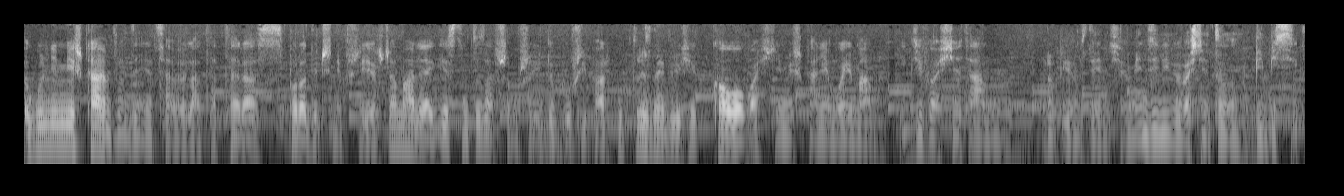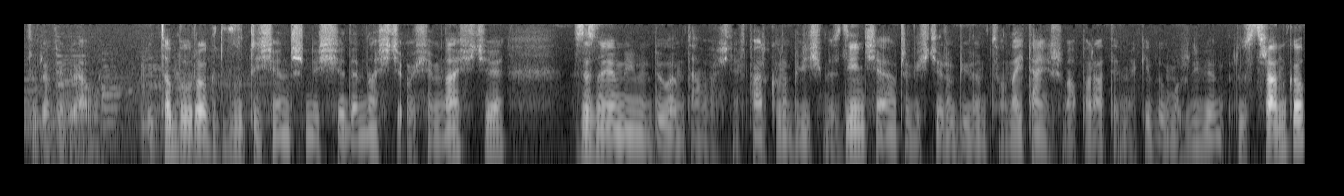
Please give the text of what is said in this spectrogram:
Ogólnie mieszkałem w Londynie całe lata, teraz sporadycznie przyjeżdżam, ale jak jestem, to zawsze muszę iść do Bushy Parku, który znajduje się koło właśnie mieszkania mojej mamy i gdzie właśnie tam robiłem zdjęcia. Między innymi właśnie to BBC, które wygrało. To był rok 2017-18. Ze znajomymi byłem tam właśnie w parku, robiliśmy zdjęcia. Oczywiście robiłem to najtańszym aparatem, jaki był możliwy, lustrzanką.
